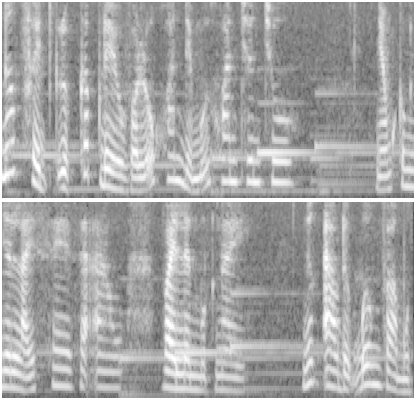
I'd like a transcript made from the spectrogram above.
Nước phải được cấp đều vào lỗ khoan để mũi khoan trơn tru. Nhóm công nhân lái xe ra ao Vài lần một ngày. Nước ao được bơm vào một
